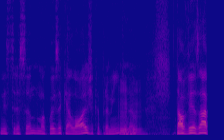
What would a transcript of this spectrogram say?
me estressando numa coisa que é lógica para mim, uhum. entendeu? Talvez, ah,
